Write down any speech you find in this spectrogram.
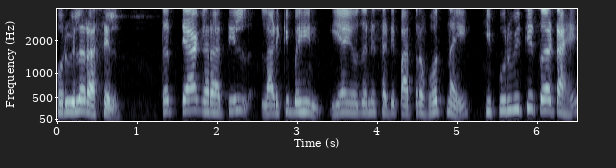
फोर व्हीलर असेल तर त्या घरातील लाडकी बहीण या योजनेसाठी पात्र होत नाही. ही पूर्वीचीच अट आहे.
